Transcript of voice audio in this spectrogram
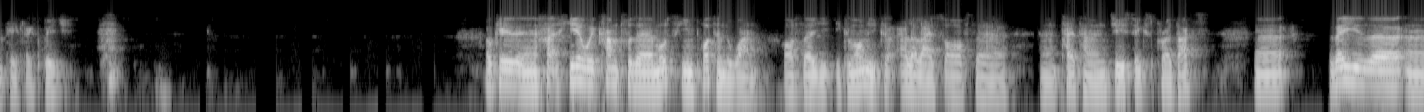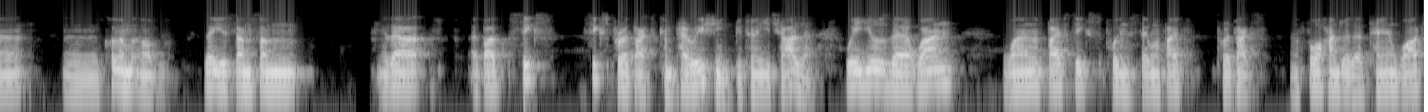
Okay, next page. Okay, uh, here we come to the most important one of the economic analysis of the uh, Titan G6 products. Uh, there is a uh, column of there is some some there are about six six products comparison between each other. We use the one one five six point seven five products and 410 watt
